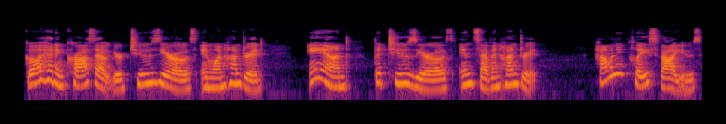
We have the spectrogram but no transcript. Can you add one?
Go ahead and cross out your two zeros in 100 and the two zeros in 700. How many place values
